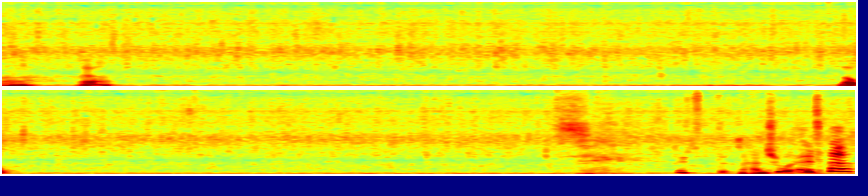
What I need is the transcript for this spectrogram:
Ah, ja. Nope. Ist das ein Handschuh, Alter?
